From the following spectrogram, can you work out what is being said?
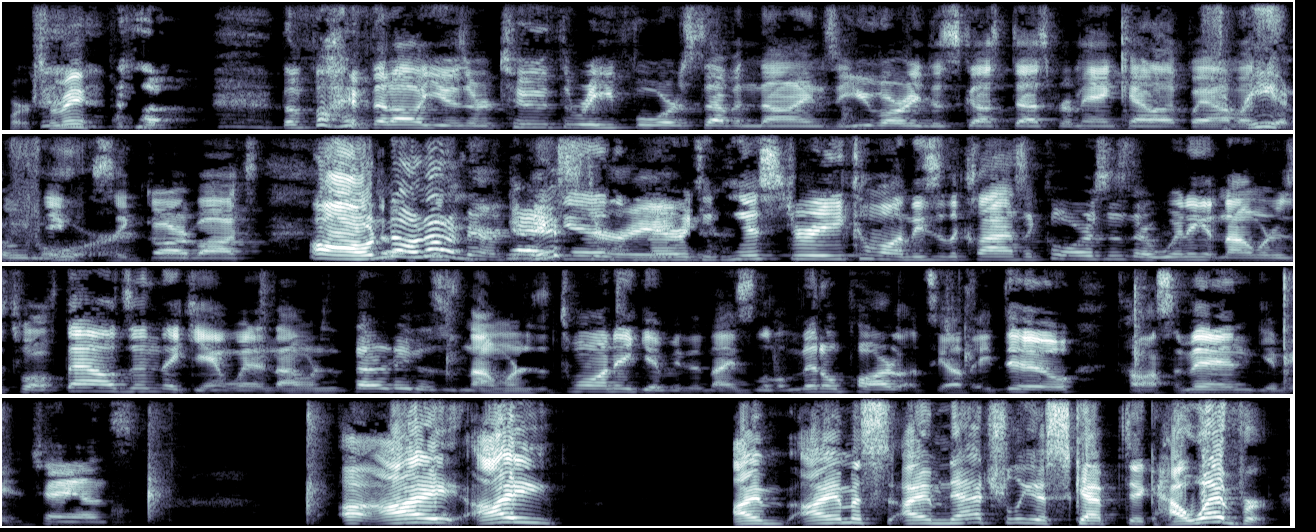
Works for me. the five that I'll use are two, three, four, seven, nine. So you've already discussed Desperate Man, Cadillac by Alma, Codename Cigar Box. Oh so, no, not American History. American History. Come on, these are the classic horses. They're winning at non-winners of twelve thousand. They can't win at non-winners of thirty. This is non-winners of twenty. Give me the nice little middle part. Let's see how they do. Toss them in. Give me a chance. Uh, I I I'm I am a I am naturally a skeptic. However,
